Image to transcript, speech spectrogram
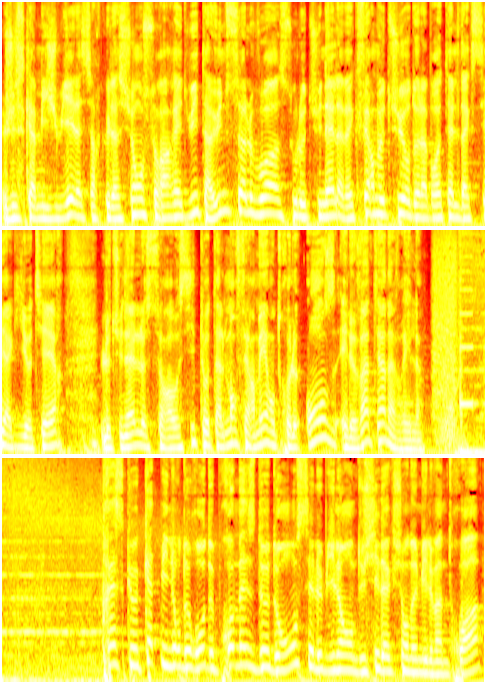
Jusqu'à mi-juillet, la circulation sera réduite à une seule voie sous le tunnel avec fermeture de la bretelle d'accès à Guillotière. Le tunnel sera aussi totalement fermé entre le 11 et le 21 avril. Presque 4 millions d'euros de promesses de dons, c'est le bilan du site d'action 2023.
